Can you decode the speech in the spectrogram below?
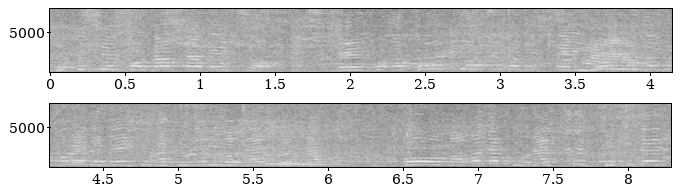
特殊小型免許、えー、この東京でもですね、いろいろなところで免許が取れるようになっております。もう間もなく夏直前。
